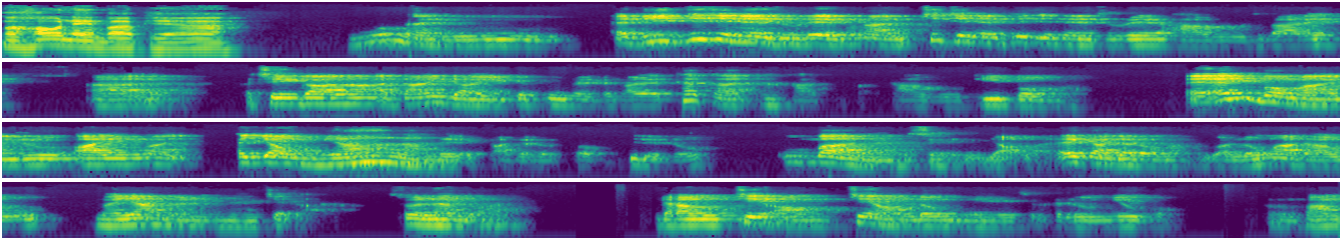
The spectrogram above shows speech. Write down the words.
မဟုတ်နိုင်ပါဗျာမဟုတ်နိုင်ဘူးအဒီဖြစ်ချင်တယ်ဆိုတဲ့ခုနဖြစ်ချင်တယ်ဖြစ်ချင်တယ်ဆိုတဲ့ဟာကိုဒီပါလေအာအချိန်ကာလအတိုင်းဓာကြီးတစ်ခုနဲ့တခါလေထက်ခါထက်ခါဒါကိုဒီပုံမှာအဲအဲ့ဒီပုံမှာဒီလိုအာယုံကအယောင်များလာတဲ့အခါကျတော့ဖြစ်တယ်လို့ဥပါဒံအဆင့်ကိုရောက်လာအဲ့အခါကျတော့မှသူကလုံးဝဒါကိုမရမနေနိုင်ချက်လာတာဆွဲလန်းသွားတာ ဒါကိုပြည့်အောင်ပြည့်အောင်လုပ်မယ်ဆိုဒီလိုမျိုးပေါ့ဘာမ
